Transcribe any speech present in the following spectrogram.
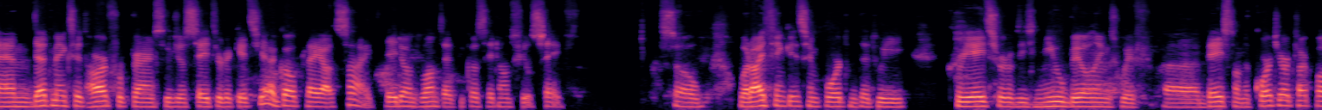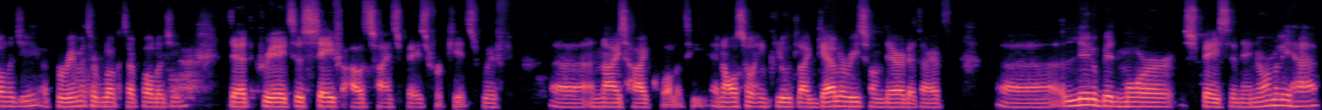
And that makes it hard for parents to just say to the kids, yeah, go play outside. They don't want that because they don't feel safe. So, what I think is important that we create sort of these new buildings with uh, based on the courtyard typology, a perimeter block typology that creates a safe outside space for kids with uh, a nice high quality, and also include like galleries on there that have uh, a little bit more space than they normally have,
